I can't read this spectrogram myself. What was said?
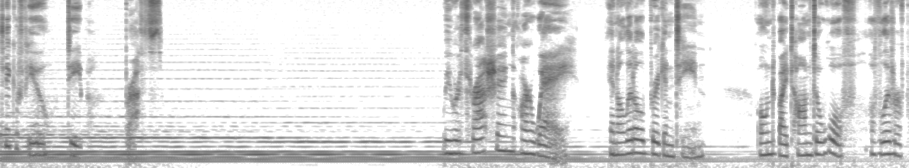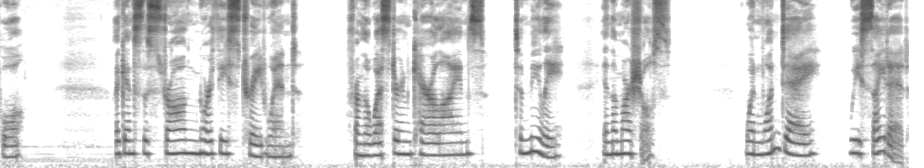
take a few deep breaths. We were thrashing our way in a little brigantine owned by Tom DeWolf of Liverpool against the strong northeast trade wind from the western Carolines to Mili in the Marshalls, when one day we sighted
